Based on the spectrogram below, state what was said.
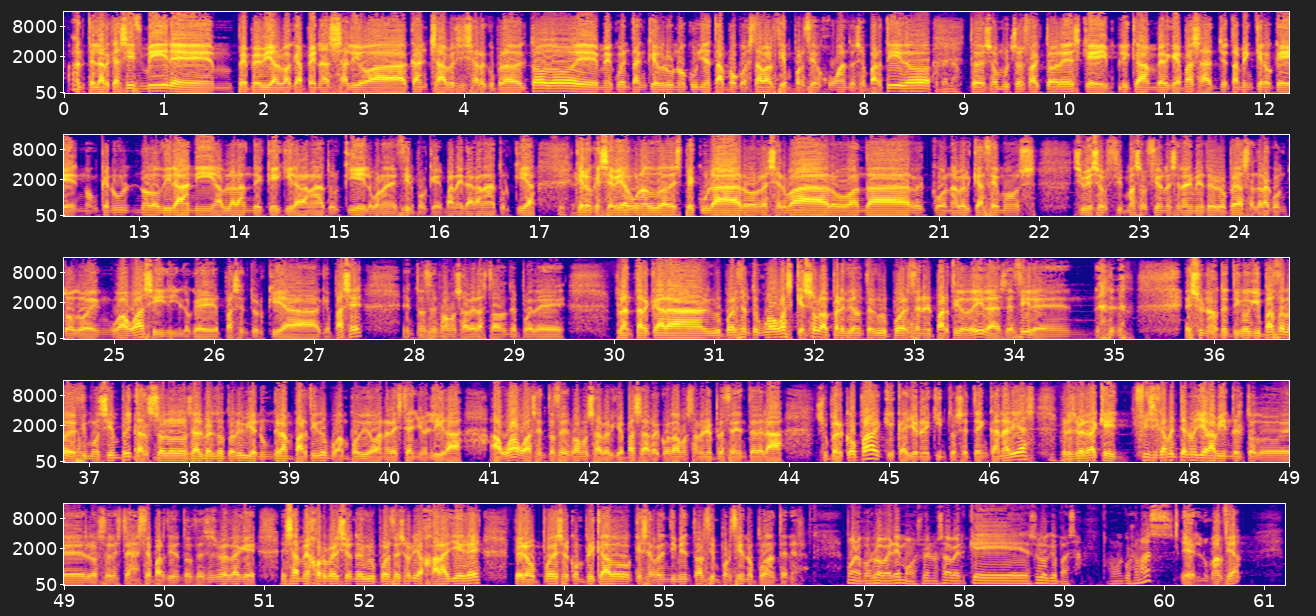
ante el Arcas Izmir, eh, Pepe Vialba que apenas salió a cancha a ver si se ha recuperado del todo, eh, me cuentan que Bruno Cuña tampoco estaba al 100% jugando ese partido, entonces son muchos factores que implican ver qué pasa. Yo también creo que, aunque no, no lo dirán y hablarán de que hay que ir a ganar a Turquía y lo van a decir porque van a ir a ganar a Turquía, creo que si había alguna duda de especular o reservar o andar con a ver qué hacemos, si hubiese más opciones en la eliminatoria europea, saldrá con todo en guaguas y, y lo que pase en Turquía que pase. Entonces vamos a ver hasta dónde puede plantar cara al grupo ERCE ante un guaguas que solo ha perdido ante el grupo ERCE en el partido de ida, es decir, en- es un auténtico equipazo, lo decimos siempre, y tan solo los de Alberto Toribio en un gran partido han podido ganar este año en Liga a Guaguas, entonces vamos a ver qué pasa. Recordamos también el precedente de la Supercopa, que cayó en el quinto set en Canarias, pero es verdad que físicamente no llega bien del todo eh, los celestes a este partido, entonces es verdad que esa mejor versión del grupo accesorio ojalá llegue, pero puede ser complicado que ese rendimiento al 100% lo puedan tener. Bueno, pues lo veremos, vamos a ver qué es lo que pasa. ¿Alguna cosa más? El Numancia.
